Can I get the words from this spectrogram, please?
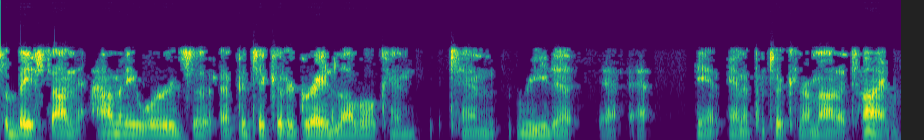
so based on how many words a, a, particular grade level can can read it in, in, a particular amount of time.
